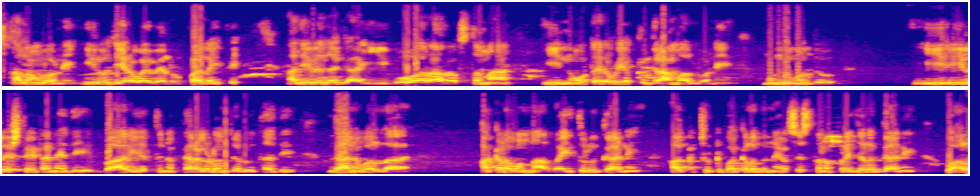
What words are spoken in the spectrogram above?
స్థలంలోనే ఈరోజు ఇరవై వేల రూపాయలు అయిపోయి. అదేవిధంగా ఈ ఓఆర్ఆర్ వస్తున్న ఈ నూట ఇరవై ఒక్క గ్రామాల్లోనే ముందు ముందు ఈ రియల్ ఎస్టేట్ అనేది భారీ ఎత్తున పెరగడం జరుగుతుంది. దానివల్ల అక్కడ ఉన్న రైతులకు కానీ అక్కడ చుట్టుపక్కల నివసిస్తున్న ప్రజలకు కానీ వాళ్ళ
